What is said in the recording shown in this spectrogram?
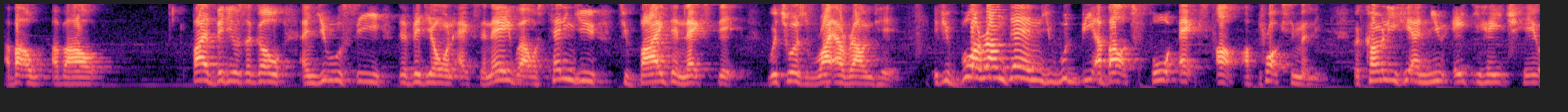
about, about five videos ago and you will see the video on XNA where I was telling you to buy the next dip, which was right around here. If you bought around then, you would be about 4x up approximately. We're currently here a new ATH here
